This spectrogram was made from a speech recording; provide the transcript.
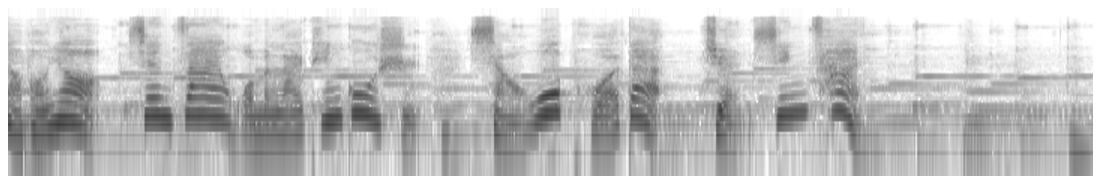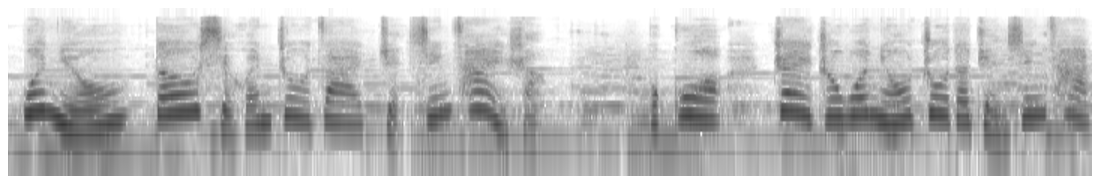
小朋友，现在我们来听故事《小巫婆的卷心菜》。蜗牛都喜欢住在卷心菜上，不过这只蜗牛住的卷心菜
